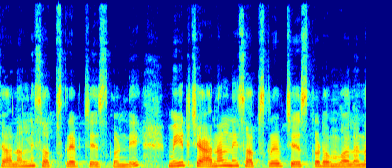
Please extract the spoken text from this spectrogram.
ఛానల్ని సబ్స్క్రైబ్ చేసుకోండి. మీరు ఛానల్ని సబ్స్క్రైబ్ చేసుకోవడం వలన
